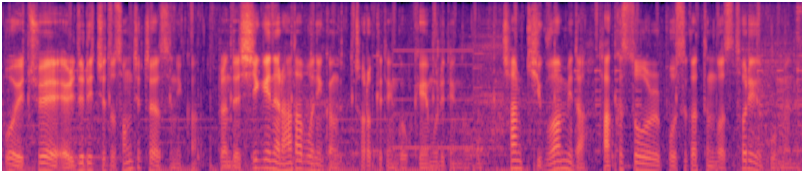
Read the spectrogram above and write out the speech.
뭐 애초에 엘드리치도 성직자였으니까. 그런데 식인을 하다 보니까 저렇게 된 거고 괴물이 된 거고. 참 기구합니다. 다크소울 보스 같은 거 스토리 보면은.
